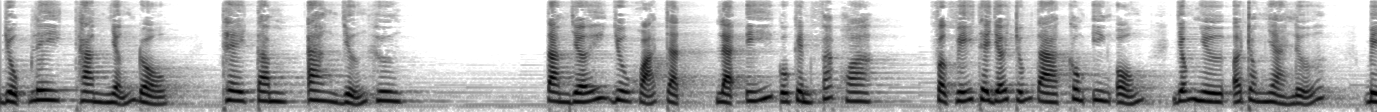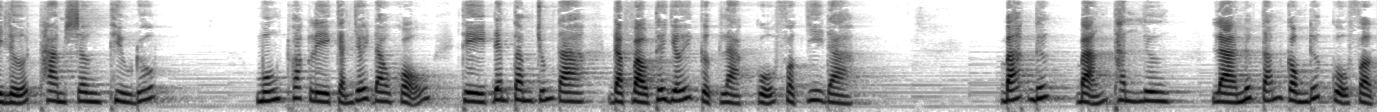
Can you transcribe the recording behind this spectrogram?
dục ly tham nhẫn độ, thê tâm an dưỡng hương. Tam giới du hỏa trạch là ý của Kinh Pháp Hoa. Phật ví thế giới chúng ta không yên ổn giống như ở trong nhà lửa, bị lửa tham sân thiêu đốt. Muốn thoát ly cảnh giới đau khổ thì đem tâm chúng ta đặt vào thế giới cực lạc của Phật Di Đà. Bát Đức Bản Thanh Lương là nước tám công đức của Phật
